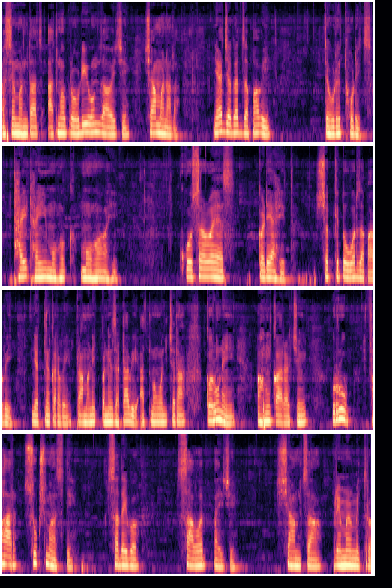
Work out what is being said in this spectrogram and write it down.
असे म्हणताच आत्मप्रौढी येऊन जावायचे श्याम म्हणाला या जगात जपावे तेवढे थोडेच. ठाई ठाई मोहक मोह आहे. कोसळवयासकडे आहेत. शक्यतोवर जपावे यत्न करावे प्रामाणिकपणे झटावे आत्मवंचना करू नये. अहंकाराचे रूप फार सूक्ष्म असते. सदैव सावध पाहिजे. श्यामचा प्रेमळ मित्र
